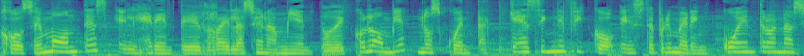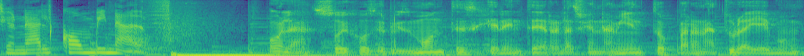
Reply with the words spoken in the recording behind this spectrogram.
José Montes, el gerente de relacionamiento de Colombia, nos cuenta qué significó este primer encuentro nacional combinado. Hola, soy José Luis Montes, gerente de relacionamiento para Natura y Avon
